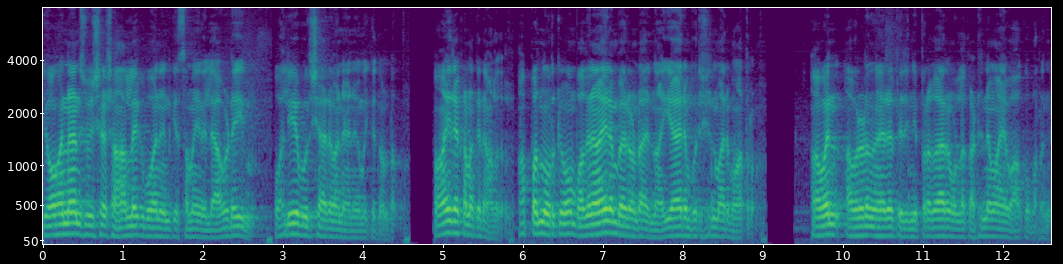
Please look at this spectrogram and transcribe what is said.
യോഹന്നാൻ സുവിശേഷം ആറിലേക്ക് പോകാൻ എനിക്ക് സമയമില്ല. അവിടെയും വലിയ പുരുഷാരം അവനെ അനുഗമിക്കുന്നുണ്ട്. ആയിരക്കണക്കിന് ആളുകൾ. അപ്പം നുറുക്കുമ്പോൾ പതിനായിരം പേരുണ്ടായിരുന്നു അയ്യായിരം പുരുഷന്മാർ മാത്രം. അവൻ അവരുടെ നേരെ തിരിഞ്ഞ് പ്രകാരമുള്ള കഠിനമായ വാക്ക് പറഞ്ഞു.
